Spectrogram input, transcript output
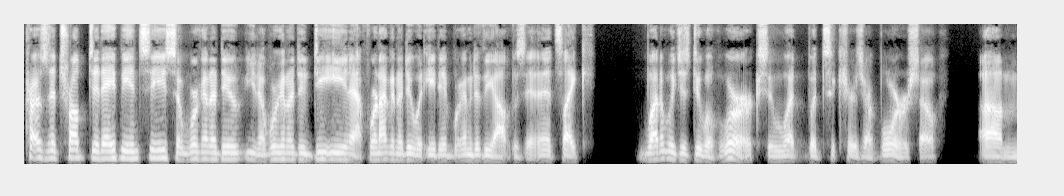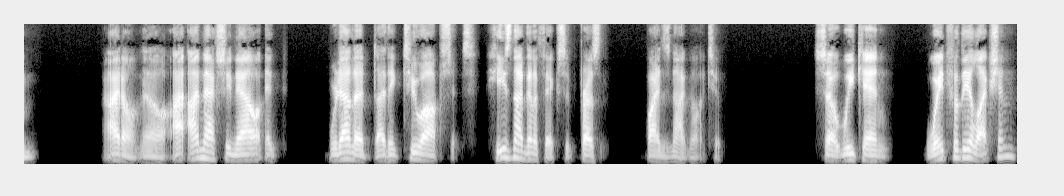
President Trump did A, B, and C, so we're going to do you know we're going to do D, E, and F. We're not going to do what he did. We're going to do the opposite. And it's like, why don't we just do what works and what what secures our border? So, um, I don't know. I, I'm actually now, and we're down to, I think, two options. He's not going to fix it. President Biden's not going to. So we can wait for the election.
